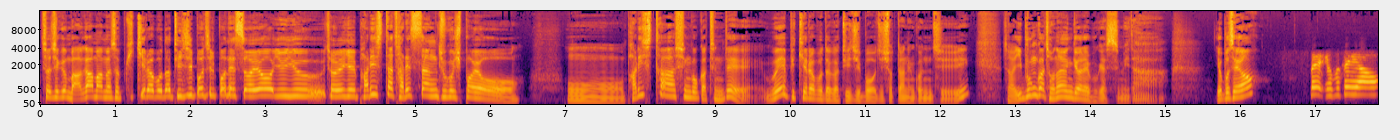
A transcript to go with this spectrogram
저 지금 마감하면서 비키라보다 뒤집어질 뻔했어요. 유유. 저에게 바리스타 자렛상 주고 싶어요. 어, 바리스타신 것 같은데, 왜 비키라보다가 뒤집어지셨다는 건지. 자, 이분과 전화 연결해 보겠습니다. 여보세요? 네, 여보세요?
